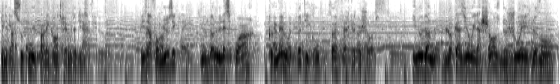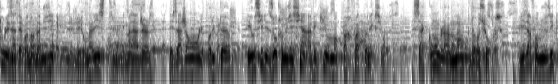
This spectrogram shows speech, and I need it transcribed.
qui n'est pas soutenu par les grandes firmes de disques. Visa for Music nous donne l'espoir que même de petits groupes peuvent faire quelque chose. Il nous donne l'occasion et la chance de jouer devant tous les intervenants de la musique, les journalistes, les managers, les agents, les producteurs et aussi les autres musiciens avec qui on manque parfois de connexion. Ça comble un manque de ressources. Visa for Music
